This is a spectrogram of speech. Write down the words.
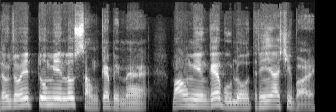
လုံခြုံရေးတူးမြင့်လှုပ်ဆောင်ခဲ့ပေမဲ့မအောင်မြင်ခဲ့ဘူးလို့သတင်းရရှိပါတယ်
